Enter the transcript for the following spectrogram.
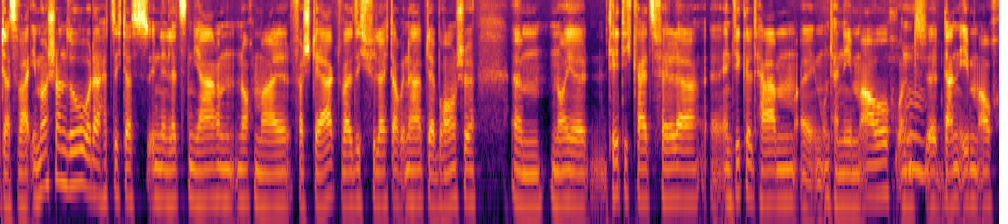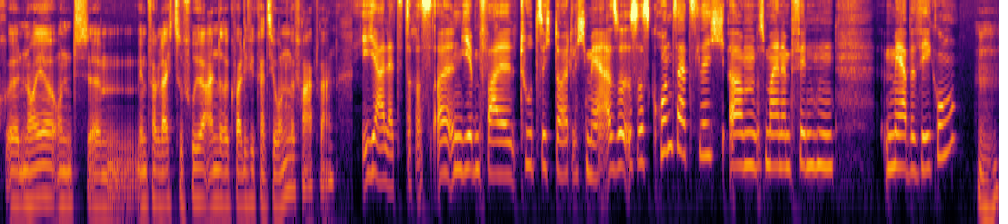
das war immer schon so oder hat sich das in den letzten Jahren nochmal verstärkt, weil sich vielleicht auch innerhalb der Branche ähm, neue Tätigkeitsfelder äh, entwickelt haben, äh, im Unternehmen auch und mhm. äh, dann eben auch äh, neue und ähm, im Vergleich zu früher andere Qualifikationen gefragt waren? Ja, letzteres. Äh, in jedem Fall tut sich deutlich mehr. Also es ist grundsätzlich, ähm, ist mein Empfinden, mehr Bewegung Mhm.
